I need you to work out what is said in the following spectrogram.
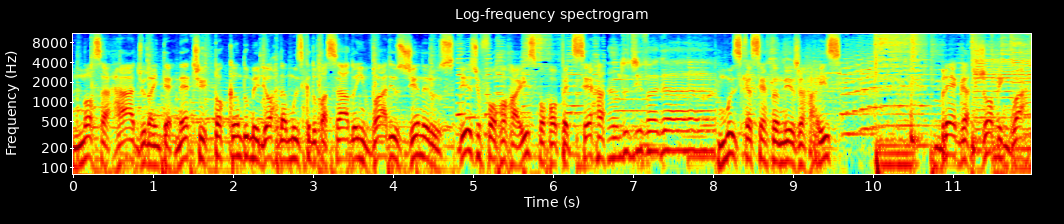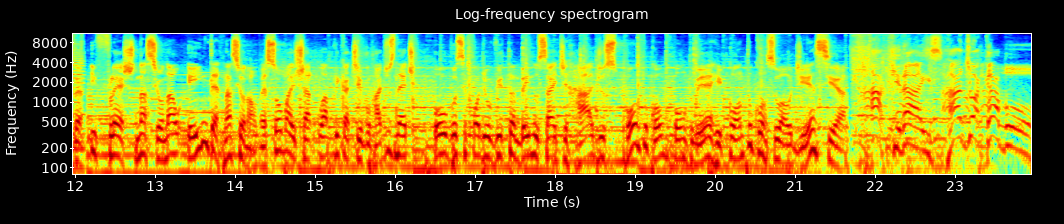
Nossa rádio na internet tocando o melhor da música do passado em vários gêneros, desde o forró raiz, forró pé de serra, Ando devagar. música sertaneja raiz, brega, jovem guarda e flash nacional e internacional. É só baixar o aplicativo Radiosnet ou você pode ouvir também no site radios.com.br. Conto com sua audiência. Aquiraz Rádio a Cabo.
